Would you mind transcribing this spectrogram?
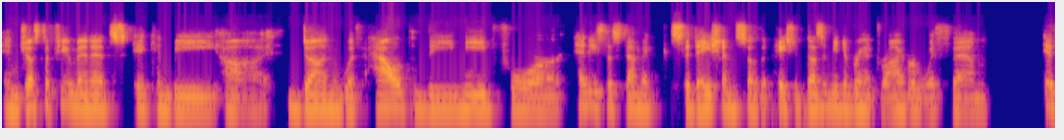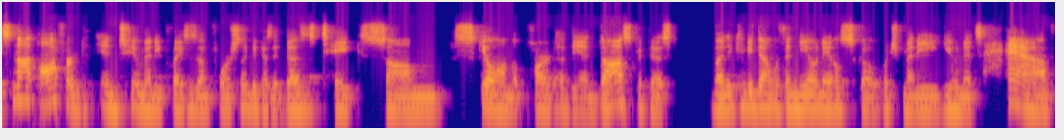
in just a few minutes. It can be uh, done without the need for any systemic sedation. So the patient doesn't need to bring a driver with them. It's not offered in too many places, unfortunately, because it does take some skill on the part of the endoscopist, but it can be done with a neonatal scope, which many units have.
